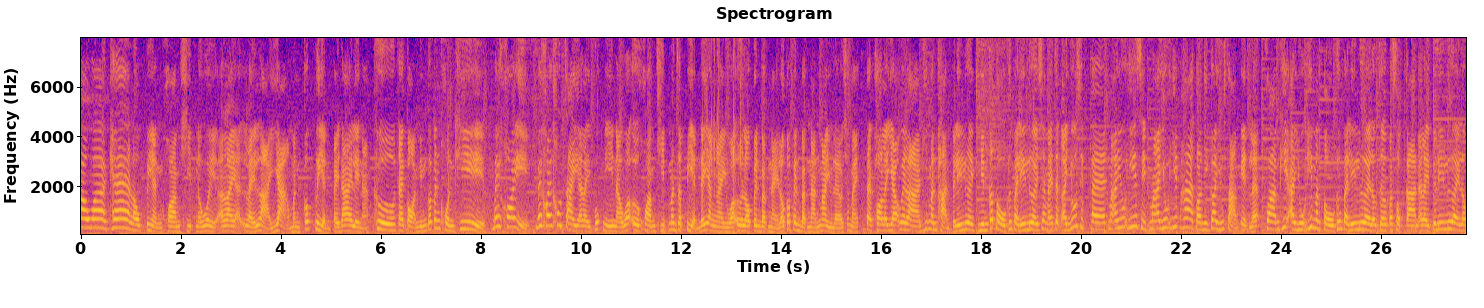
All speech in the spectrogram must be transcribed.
ป้าว่าแค่เราเปลี่ยนความคิดนะเว้ยอะไรหลาย ๆ อย่างมันก็เปลี่ยนไปได้เลยนะ คือแต่ก่อนมิมก็เป็นคนที่ไม่ค่อยไม่ค่อยเข้าใจอะไรพวกนี้นะว่าเออความคิดมันจะเปลี่ยนได้ยังไงวะเออเราเป็นแบบไหนเราก็เป็นแบบนั้นมาอยู่แล้วใช่ไหมแต่พอระยะเวลาที่มันผ่านไปเรื่อย ๆ มิมก็โตขึ้นไปเรื่อย ๆ ใช่ไหมจากอายุ 18 มาอายุ 20 มาอายุ 25 ตอนนี้ก็อายุ 31 แล้วความที่อายุที่มันโตขึ้นไปเรื่อย ๆ เราเจอประสบการณ์อะไรไปเรื่อย ๆ เรา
